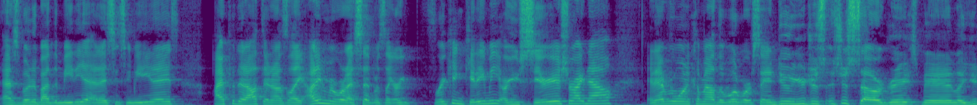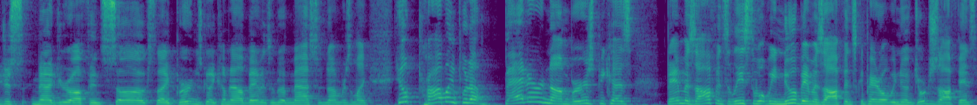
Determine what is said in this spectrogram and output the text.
as voted by the media at SEC Media Days, I put that out there and I was like, I don't even remember what I said, but it's like, are you freaking kidding me? Are you serious right now? And everyone coming out of the woodwork saying, dude, you're just, it's just sour grapes, man. Like, you're just mad your offense sucks. Like, Burton's going to come to Alabama, to put up massive numbers. I'm like, he'll probably put up better numbers because Bama's offense, at least what we knew of Bama's offense compared to what we knew of Georgia's offense,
